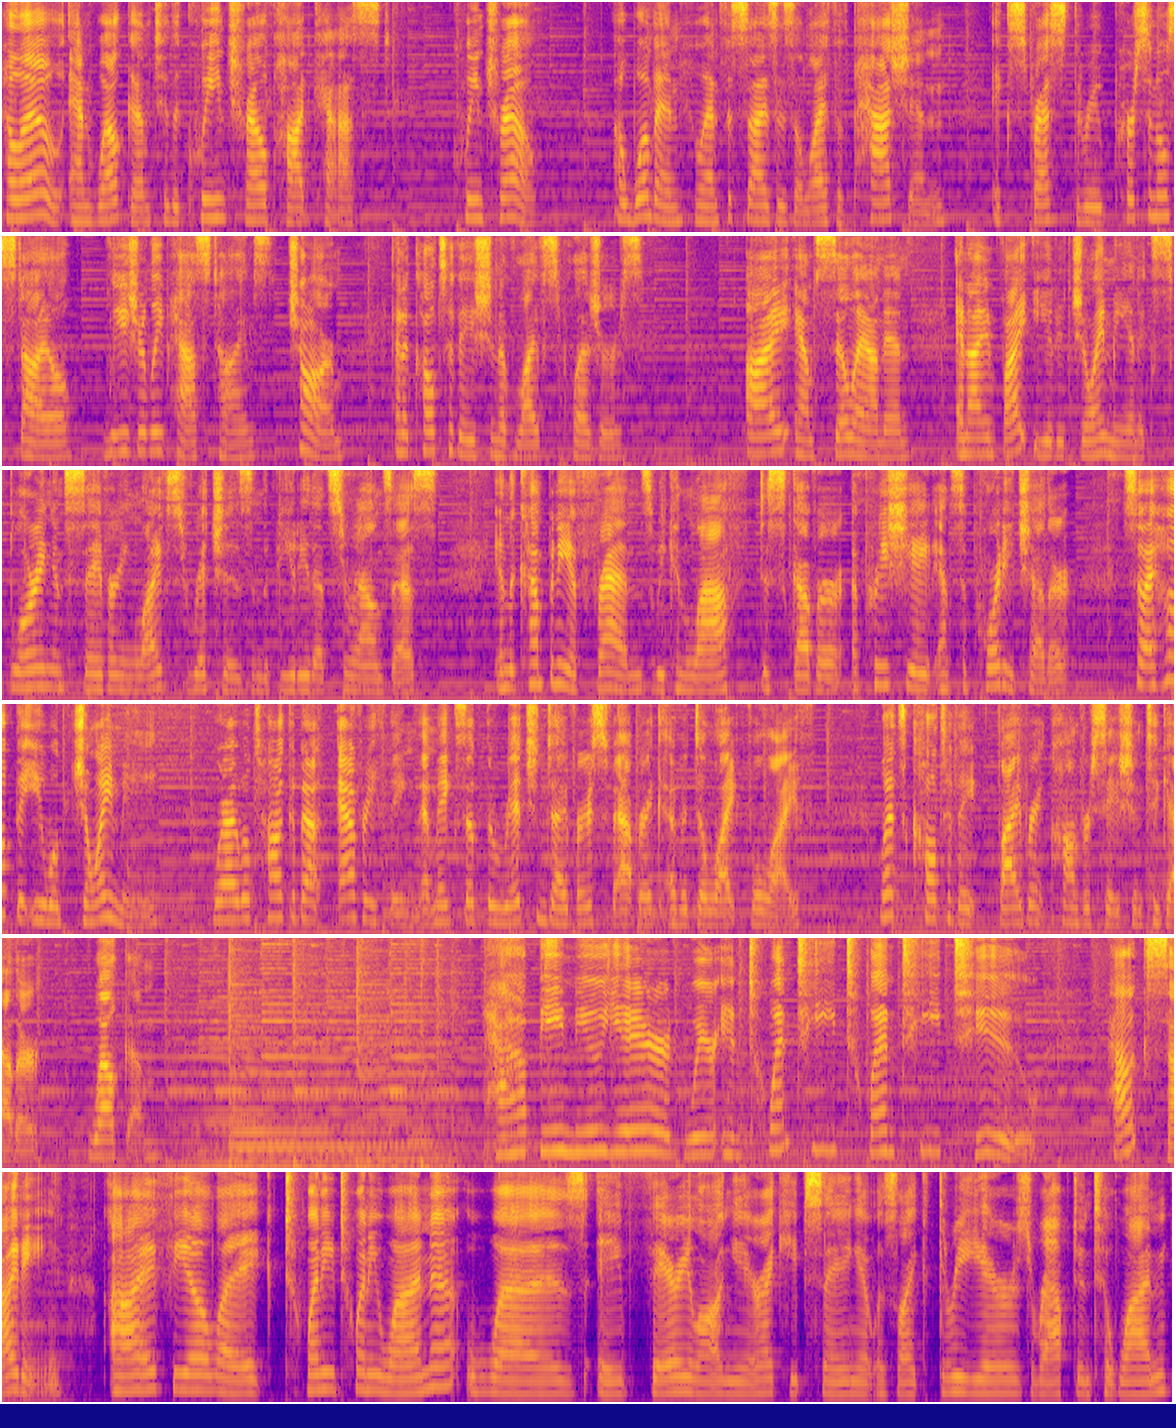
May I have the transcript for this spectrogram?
Hello, and welcome to the Quaintrelle podcast. Quaintrelle, a woman who emphasizes a life of passion expressed through personal style, leisurely pastimes, charm, and a cultivation of life's pleasures. I am Sil Annan, and I invite you to join me in exploring and savoring life's riches and the beauty that surrounds us. In the company of friends, we can laugh, discover, appreciate, and support each other so I hope that you will join me where I will talk about everything that makes up the rich and diverse fabric of a delightful life. Let's cultivate vibrant conversation together. Welcome. Happy New Year! We're in 2022. How exciting! I feel like 2021 was a very long year. I keep saying it was like three years wrapped into one.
